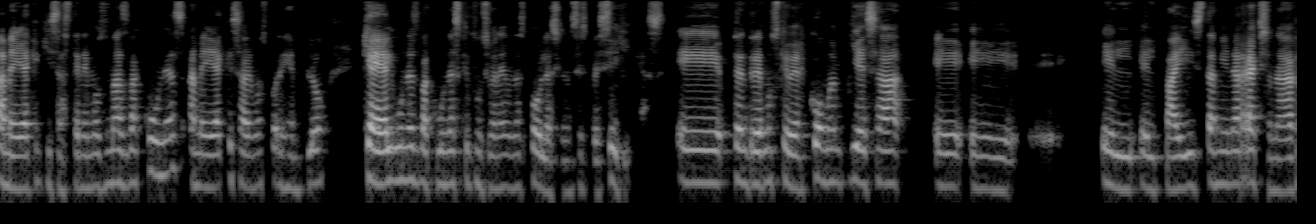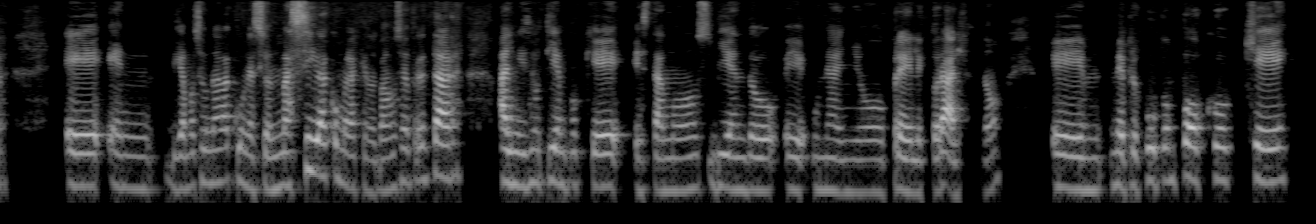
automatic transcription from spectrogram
a medida que quizás tenemos más vacunas, a medida que sabemos, por ejemplo, que hay algunas vacunas que funcionan en unas poblaciones específicas. Eh, tendremos que ver cómo empieza eh, el, el, país también a reaccionar en, digamos, en una vacunación masiva como la que nos vamos a enfrentar, al mismo tiempo que estamos viendo un año preelectoral, ¿no? Em, me preocupa un poco que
